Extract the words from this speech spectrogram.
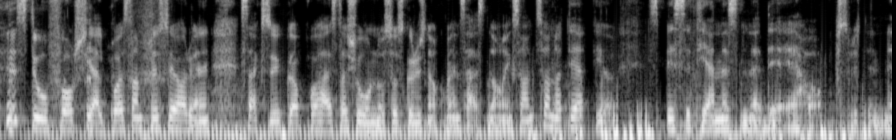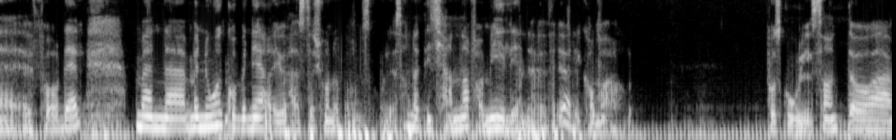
Stor forskjell på sant? Plutselig har du en seks uker på helsestasjonen, og så skal du snakke med en 16-åring. Sånn at det at de har spisset tjenestene, det har absolutt en eh, fordel. Men, eh, men noen kombinerer jo helsestasjon og barneskole, sånn at de kjenner familiene før de kommer på skolen. sant? Og eh,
